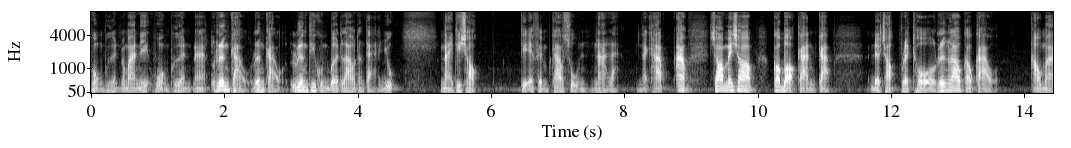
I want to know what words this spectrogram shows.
ห่วงเพื่อนประมาณนี้ห่วงเพื่อนนะเรื่องเก่าเรื่องเก่า เรื่องที่คุณเบิร์ตเล่าตั้งแต่ยุคนายที่ช็อกที่ FM 90 นานแล้วนะครับ อ้าว ชอบไม่ชอบก็บอกกันกับ The Shock Retro เรื่องเล่าเก่าๆ เอามา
